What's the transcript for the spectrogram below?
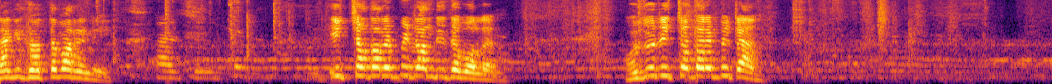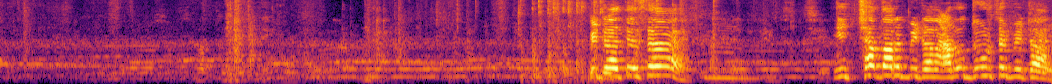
নাকি ধরতে পারেনি? ইচ্ছা তারে পিটান দিতে বলেন। হুজুর ইচ্ছা তারে পিটান। পিটাইতেছে? ইচ্ছা তার পিটান আরও জোরসে পিটান।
